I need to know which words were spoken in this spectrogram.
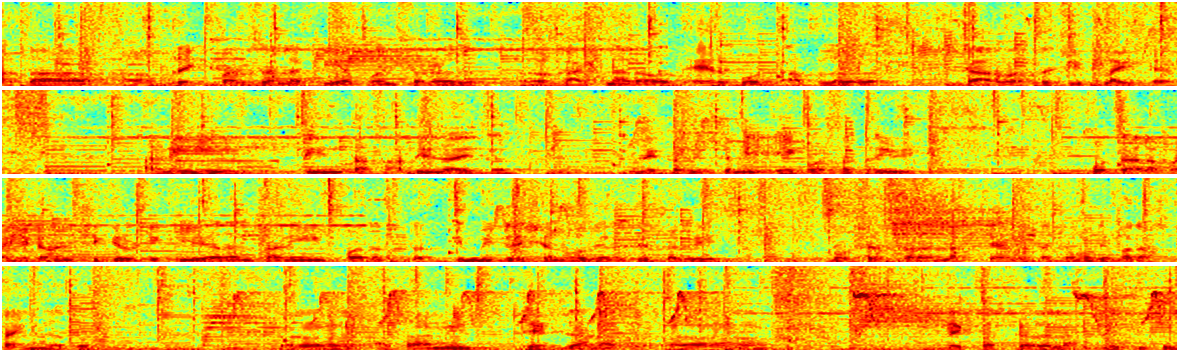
आता ब्रेकफास्ट झाला की आपण सरळ गाठणार आहोत. एअरपोर्ट आपलं चार वाजताची फ्लाईट आहे. आणि तीन तास आधी जायचं. म्हणजे कमीत कमी एक वाजता तरी पोचायला पाहिजे. कारण सिक्युरिटी क्लिअरन्स आणि परत इमिग्रेशन वगैरे ते सगळी प्रोसेस करायला लागते आणि त्याच्यामध्ये बराच टाईम जातो. तर आता आम्ही थेट जाणार ब्रेकफास्ट करायला आणि तिथून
